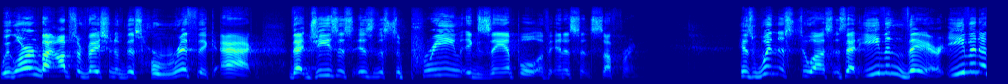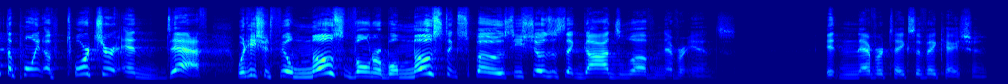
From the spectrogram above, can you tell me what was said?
We learn by observation of this horrific act that Jesus is the supreme example of innocent suffering. His witness to us is that even there, even at the point of torture and death, when he should feel most vulnerable, most exposed, he shows us that God's love never ends. It never takes a vacation,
